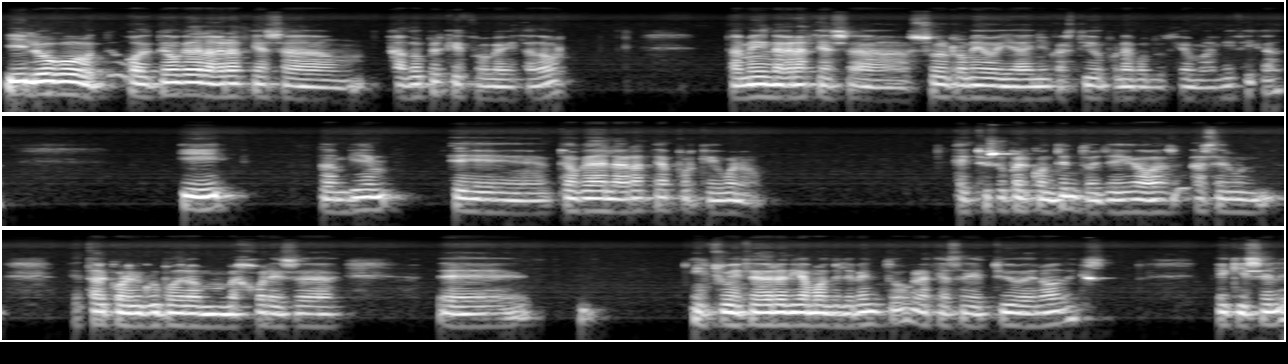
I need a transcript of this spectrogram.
Y luego tengo que dar las gracias a, a que fue organizador, también las gracias a Sol Romeo y a Enio Castillo por una conducción magnífica. Y también eh, tengo que dar las gracias porque, bueno, estoy súper contento. He llegado a, ser un, estar con el grupo de los mejores eh, eh, influenciadores, digamos, del evento, gracias al estudio de Nodex XL,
